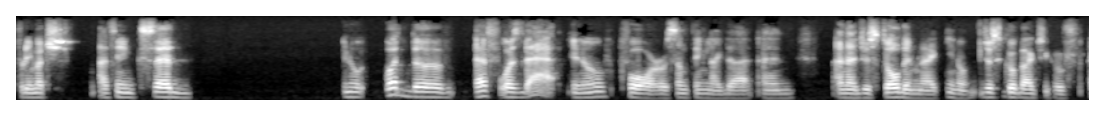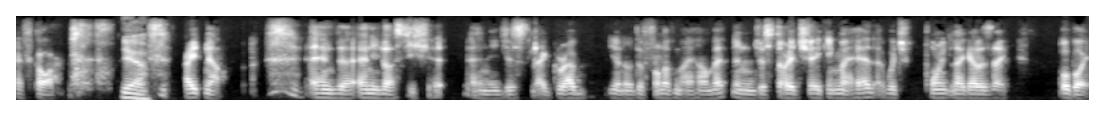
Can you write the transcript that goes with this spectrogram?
pretty much I think said you know what the f was that you know for or something like that and and I just told him like, you know, just go back to your F car. Yeah. right now. And uh, and he lost his shit and he just like grabbed you know the front of my helmet and just started shaking my head. At which point like I was like, oh boy,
